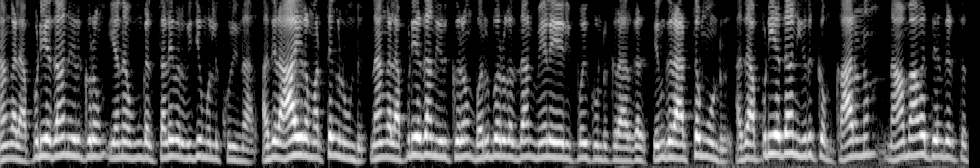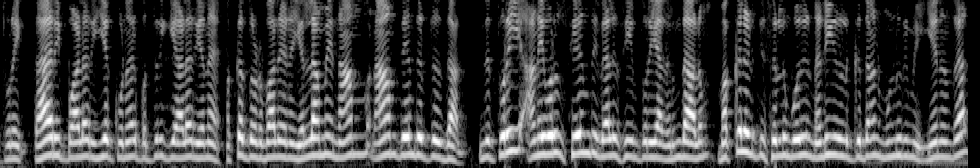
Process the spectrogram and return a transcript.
நாங்கள் அப்படியே தான் இருக்கிறோம் என உங்கள் தலைவர் விஜயமுரளி கூறினார். அதில் ஆயிரம் அர்த்தங்கள் உண்டு. நாங்கள் அப்படியே தான் இருக்கிறோம். வருபவர்கள் தான் மேலே ஏறி போய் கொண்டிருக்கிறார்கள் என்கிற அர்த்தம் ஒன்று. அது அப்படியே தான் இருக்கும். காரணம் நாம தேர்ந்தெடுத்த துறை. தயாரிப்பாளர் இயக்குனர் பத்திரிகையாளர் என மக்கள் தொடர்பாளர் என எல்லாமே நாம் நாம் தேர்ந்தெடுத்தது தான் இந்த துறை அனைவரும் சேர்ந்து வேலை செய்யும் துறையாக இருந்தாலும் மக்களிடத்தில் செல்லும்போது நடிகர்களுக்கு தான் முன்னுரிமை. ஏனென்றால்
